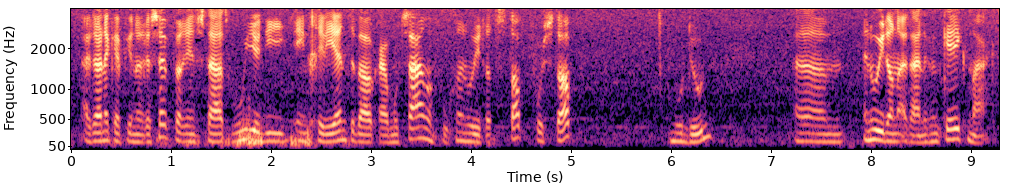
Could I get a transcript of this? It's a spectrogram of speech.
uiteindelijk heb je een recept waarin staat hoe je die ingrediënten bij elkaar moet samenvoegen en hoe je dat stap voor stap moet doen. Um, en hoe je dan uiteindelijk een cake maakt.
